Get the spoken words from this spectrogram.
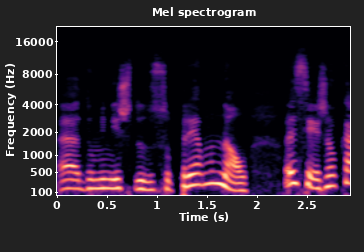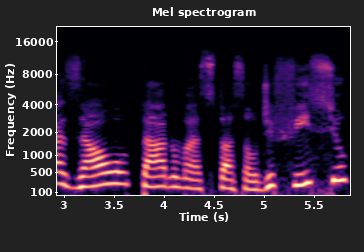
uh, do ministro do Supremo? Não. Ou seja, o casal está numa situação difícil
